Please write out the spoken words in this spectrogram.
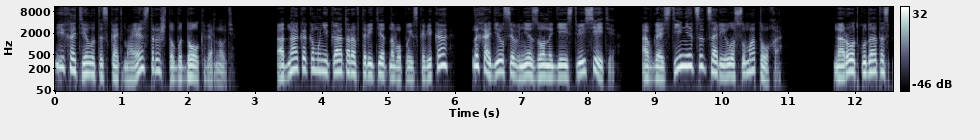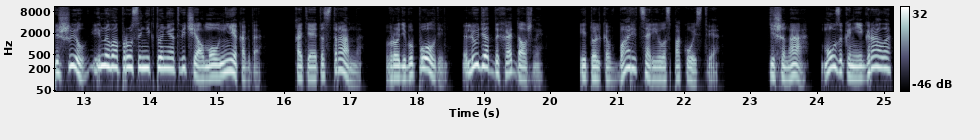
и хотел отыскать маэстро, чтобы долг вернуть. Однако коммуникатор авторитетного поисковика находился вне зоны действия сети, а в гостинице царила суматоха. Народ куда-то спешил, и на вопросы никто не отвечал, мол, некогда. Хотя это странно. Вроде бы полдень, люди отдыхать должны. И только в баре царило спокойствие. Тишина, музыка не играла,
